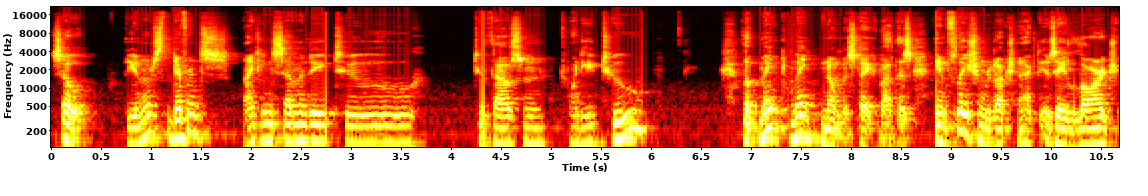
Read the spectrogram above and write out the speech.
So, do you notice the difference? 1970 to 2022? Look, make, make no mistake about this. The Inflation Reduction Act is a large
